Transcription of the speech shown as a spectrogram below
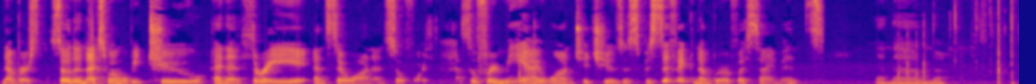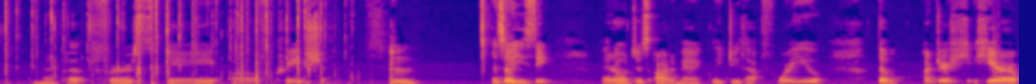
numbers. So the next one will be two and then three and so on and so forth. So for me, I want to choose a specific number of assignments and then I'm going to put first day of creation. and so you see, it'll just automatically do that for you. The under here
